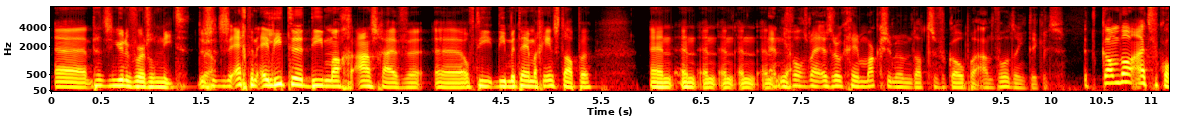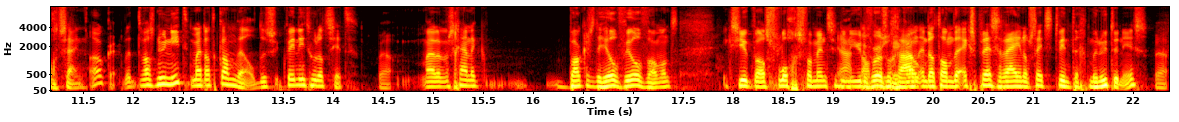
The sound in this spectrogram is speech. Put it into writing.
eh, dat is Universal niet. Dus Ja. het is echt een elite die mag aanschuiven... eh, of die, die meteen mag instappen... En, en, en, en, en, En ja. volgens mij is er ook geen maximum dat ze verkopen aan vorderingtickets. het kan wel uitverkocht zijn. Oké. Het was nu niet, maar dat kan wel. Dus ik weet niet hoe dat zit. Ja. Maar waarschijnlijk bakken ze er heel veel van. Want ik zie ook wel eens vlogs van mensen die Ja, naar Universal gaan. En dat dan de expressrij nog steeds 20 minuten is. Ja.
